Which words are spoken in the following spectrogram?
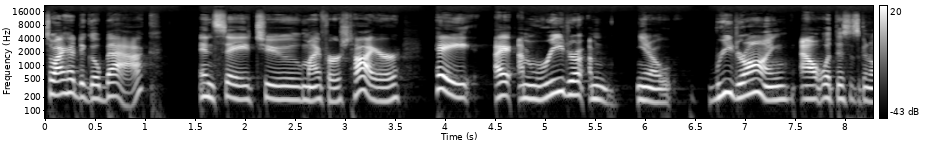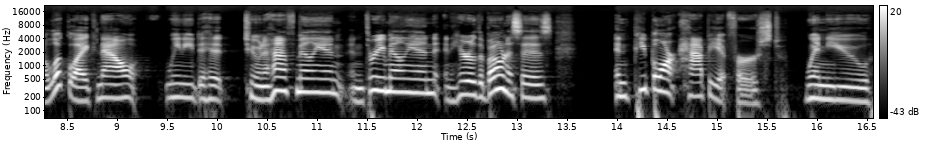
So I had to go back and say to my first hire, hey, I, I'm redraw I'm, you know, redrawing out what this is going to look like. Now we need to hit two and a half million and three million, and here are the bonuses. And people aren't happy at first when you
